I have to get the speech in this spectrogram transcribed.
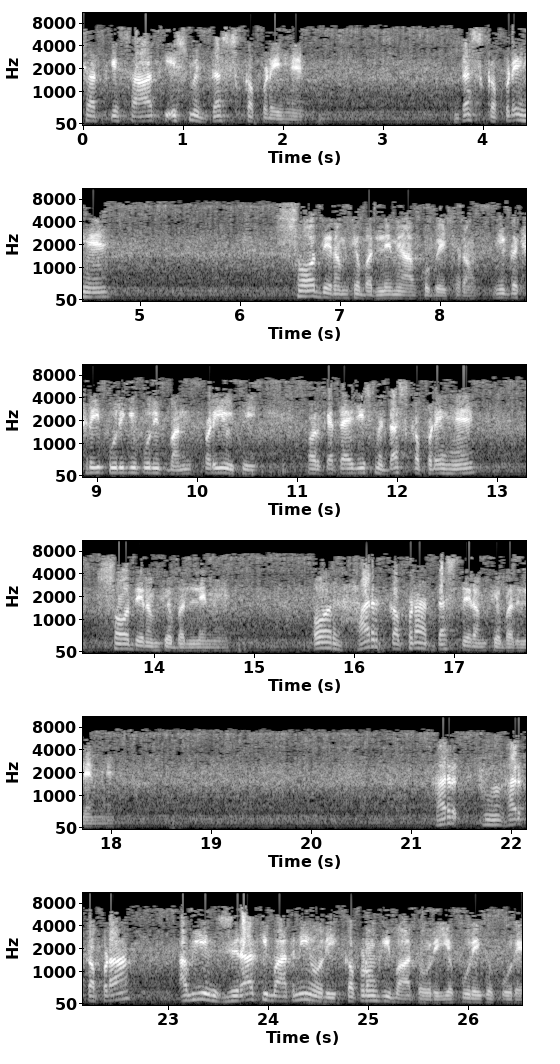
شرط کے ساتھ کہ اس میں دس کپڑے ہیں۔ دس کپڑے ہیں۔ سو درم کے بدلے میں آپ کو بیچ رہا ہوں۔ یہ گٹھڑی پوری کی پوری بند پڑی ہوئی تھی اور کہتا ہے جی اس میں دس کپڑے ہیں سو درم کے بدلے میں۔ اور ہر کپڑا دس درم کے بدلے میں۔ ہر ہر کپڑا، اب یہ زرا کی بات نہیں ہو رہی، کپڑوں کی بات ہو رہی ہے پورے کے پورے۔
